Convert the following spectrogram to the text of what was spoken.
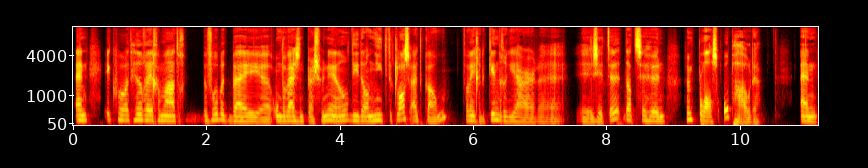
En ik hoor het heel regelmatig, bijvoorbeeld bij uh, onderwijzend personeel, die dan niet de klas uit kan, vanwege de kinderen die daar uh, zitten, dat ze hun, hun plas ophouden. En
